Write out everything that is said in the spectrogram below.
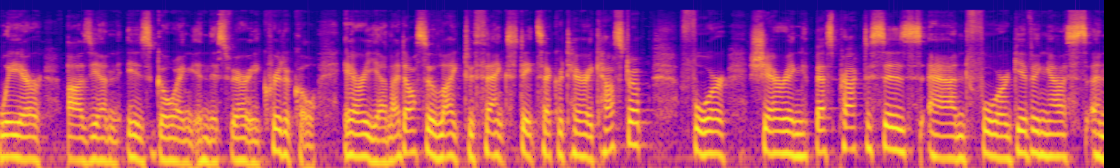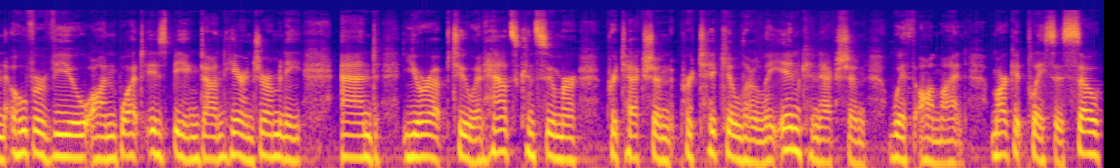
where ASEAN is going in this very critical area. And I'd also like to thank State Secretary Kastrop for sharing best practices and for giving us an overview on what is being done here in Germany and Europe to enhance consumer protection, particularly in connection with online marketplaces. So,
